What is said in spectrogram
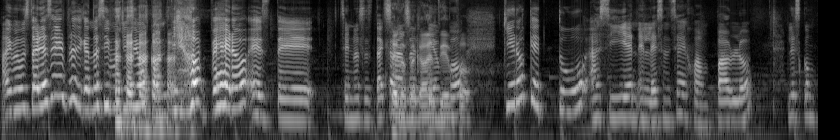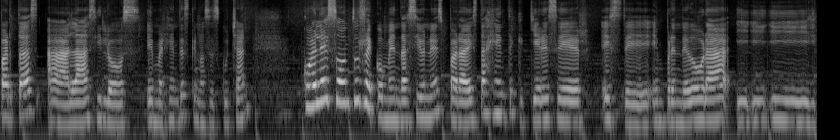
Ay, me gustaría seguir platicando así muchísimo contigo, pero este se nos está acabando nos acaba el el tiempo. tiempo. Quiero que tú, así en, en la esencia de Juan Pablo, les compartas a las y los emergentes que nos escuchan, ¿cuáles son tus recomendaciones para esta gente que quiere ser este, emprendedora y, y- y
